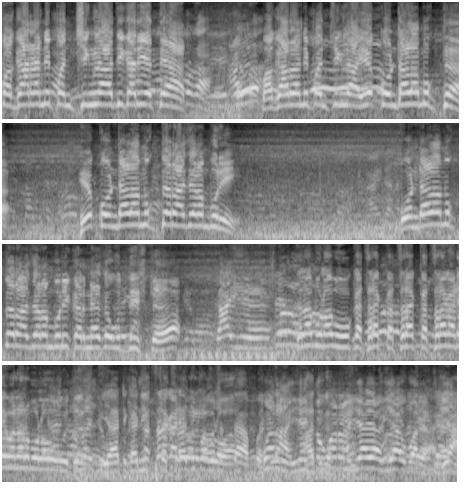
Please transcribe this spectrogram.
पगार आणि पंचिंगला अधिकारी येतात. पगार आणि पंचिंगला हे कोंडाळा मुक्त. हे कोंडाळा मुक्त राजारामपुरी. कोंडाळा मुक्त राजारामपुरी करण्याचं उद्दिष्ट काय आहे? त्याला बोलावं कचरा कचरा कचरा गाडीवाल्याला बोलावं या ठिकाणी कचरा पाहू शकता आपण. बरं या इथं बरं, या या या बरं या.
